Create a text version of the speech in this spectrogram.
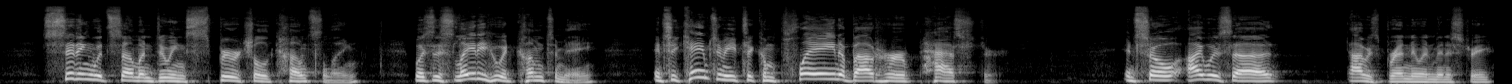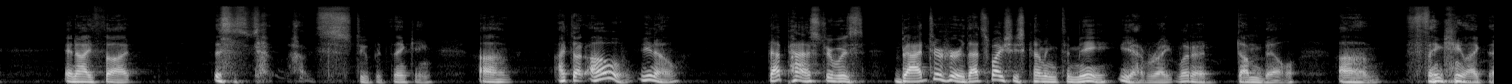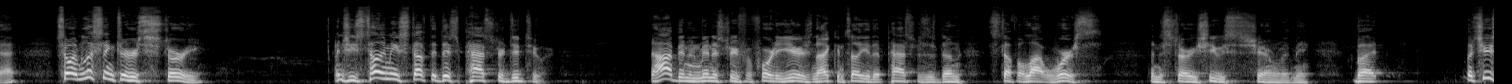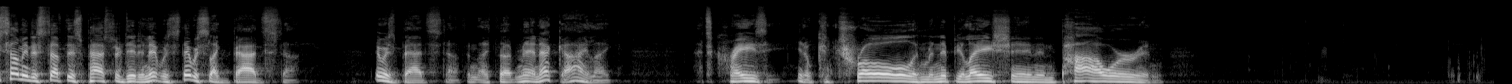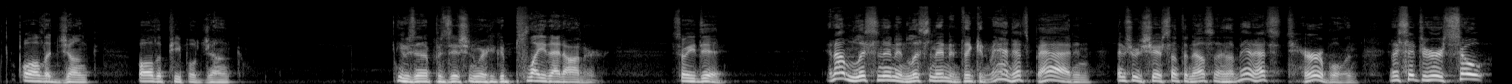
sitting with someone doing spiritual counseling, was this lady who had come to me, and she came to me to complain about her pastor. And so I was, uh, I was brand new in ministry, and I thought, this is stupid thinking. Um, I thought, oh, you know, that pastor was bad to her. That's why she's coming to me. Yeah, right. What a dumbbell um, thinking like that. So I'm listening to her story, and she's telling me stuff that this pastor did to her. Now, I've been in ministry for 40 years, and I can tell you that pastors have done stuff a lot worse than the story she was sharing with me. But, but she was telling me the stuff this pastor did, and it was, there was like bad stuff. There was bad stuff. And I thought, man, that guy, like, that's crazy. You know, control and manipulation and power and all the junk, all the people junk. He was in a position where he could play that on her. So he did. And I'm listening and listening and thinking, man, that's bad. And then she would share something else, and I thought, man, that's terrible. And, and I said to her, so,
